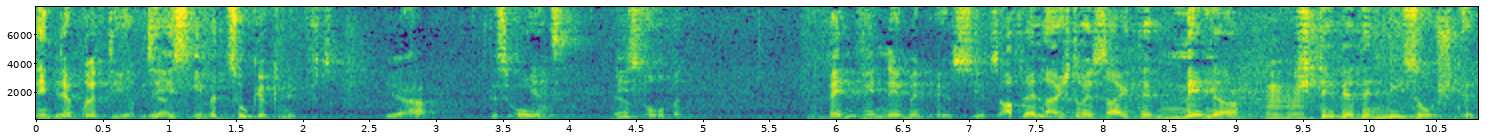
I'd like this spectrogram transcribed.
interpretieren. Sie ist immer zugeknüpft. Ja, bis oben. Jetzt, bis oben. Wenn wir nehmen es jetzt auf der leichteren Seite, Männer Mhm. werden nie so stehen.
